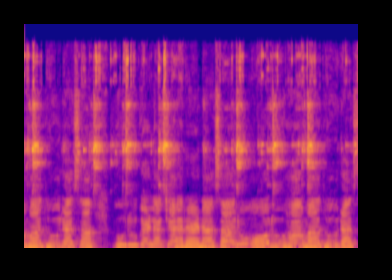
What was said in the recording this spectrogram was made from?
ಮಧುರಸ, ಗುರುಗಳ ಚರಣ ಸರೋರುಹ ಮಧುರಸ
